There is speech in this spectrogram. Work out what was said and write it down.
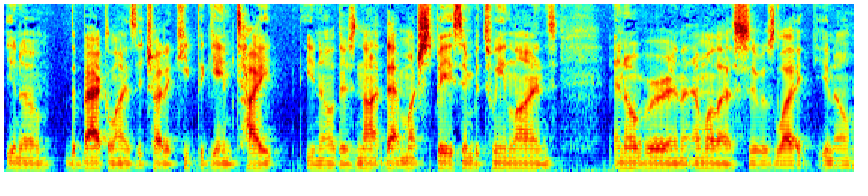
you know, the back lines they try to keep the game tight. You know, there's not that much space in between lines. And over in the MLS, it was like, you know,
